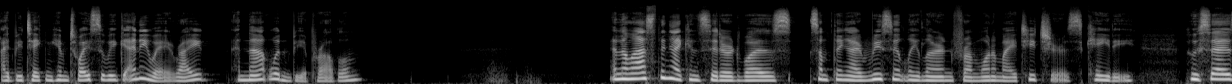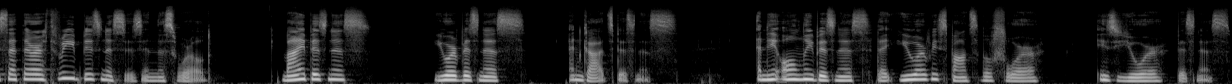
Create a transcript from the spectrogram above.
I'd be taking him twice a week anyway, right? And that wouldn't be a problem. And the last thing I considered was something I recently learned from one of my teachers, Katie, who says that there are three businesses in this world my business, your business, and God's business. And the only business that you are responsible for is your business.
